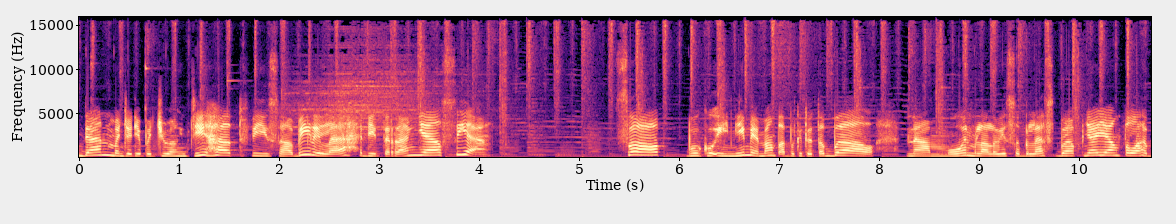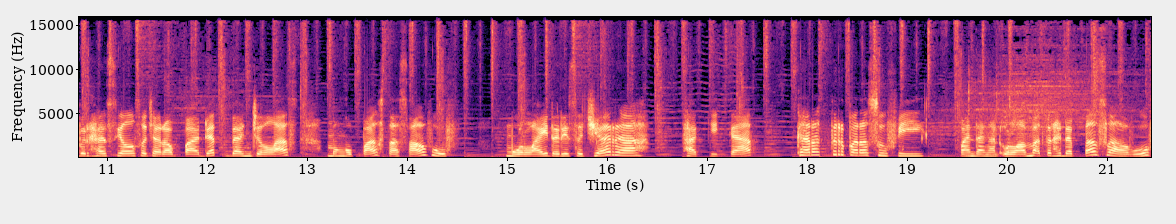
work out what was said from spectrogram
dan menjadi pejuang jihad visabilillah di terangnya siang. Sob, buku ini memang tak begitu tebal, namun melalui 11 babnya yang telah berhasil secara padat dan jelas mengupas tasawuf, mulai dari sejarah, hakikat, karakter para sufi, pandangan ulama terhadap tasawuf,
